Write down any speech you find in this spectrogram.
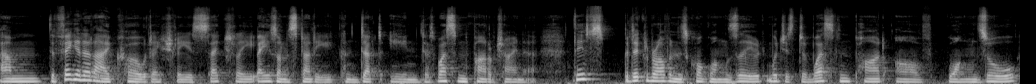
Um, the figure that I quote actually is actually based on a study conducted in the western part of China. This particular province is called Guangxi, which is the western part of Guangzhou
